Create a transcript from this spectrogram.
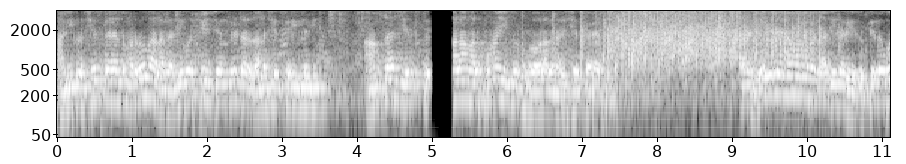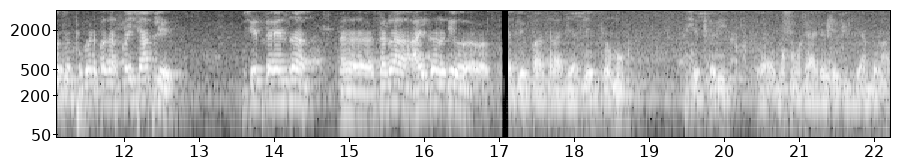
आणि इकडे शेतकऱ्याला तुम्हाला रोग आला का? लिव्हर पेन्शन रिटायर झाला शेतकरी लगेच. आमचा शेतकरी मला मला पुन्हा एकजूट व्हावं लागणार आहे शेतकऱ्याचा. कारण हे वेगळे अधिकारी येतो तिथं बसून फुकट पगार पैसे आपले. शेतकऱ्यांचा सगळा आयकर ते त्यातले पाच राज्यातले प्रमुख शेतकरी मोठमोठे आले होते दिल्ली आंदोलनात.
